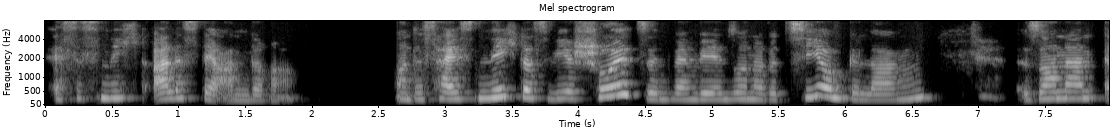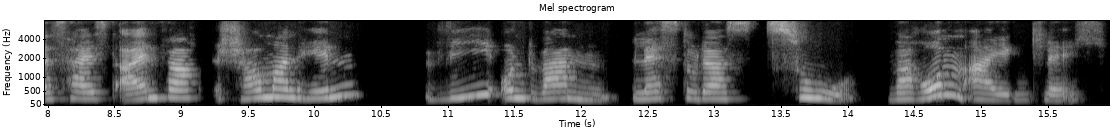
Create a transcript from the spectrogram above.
es ist nicht alles der andere. Und das heißt nicht, dass wir schuld sind, wenn wir in so eine Beziehung gelangen, sondern es heißt einfach, schau mal hin, wie und wann lässt du das zu? Warum eigentlich?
